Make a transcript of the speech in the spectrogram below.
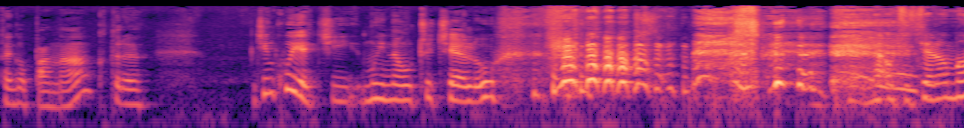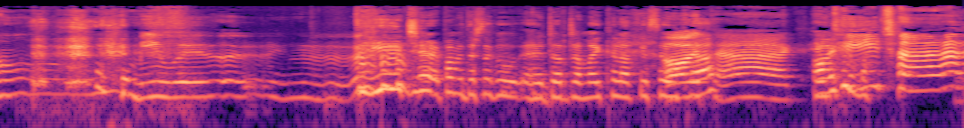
tego pana, który. Dziękuję Ci, mój nauczycielu. Nauczycielu mój, miły. Teacher! Pamiętasz taką e, George'a Michaela piosenkę? Oj tak. Oj, teacher!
